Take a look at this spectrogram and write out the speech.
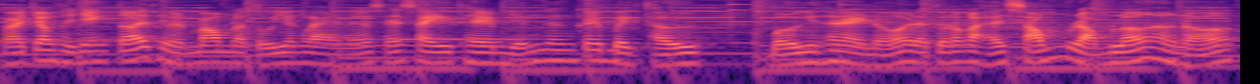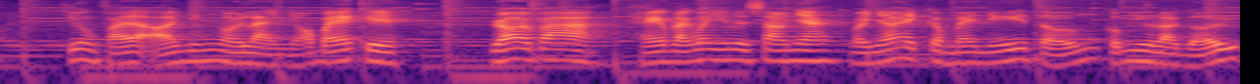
Và trong thời gian tới thì mình mong là tụi dân làng nó sẽ xây thêm những cái biệt thự bự như thế này nữa để tụi nó có thể sống rộng lớn hơn nữa, chứ không phải là ở những ngôi làng nhỏ bé kia. Rồi và hẹn gặp lại các bạn video sau nha. Và nhớ hãy comment những ý tưởng cũng như là gửi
